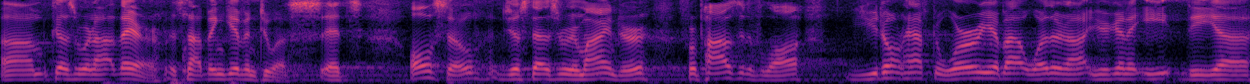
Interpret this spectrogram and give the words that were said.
um, because we're not there. It's not been given to us. It's also, just as a reminder, for positive law, you don't have to worry about whether or not you're going to eat the. Uh,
